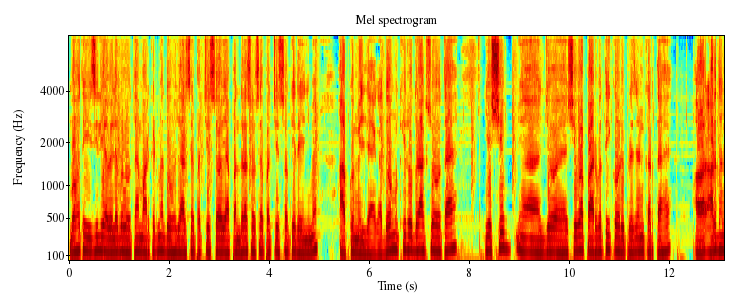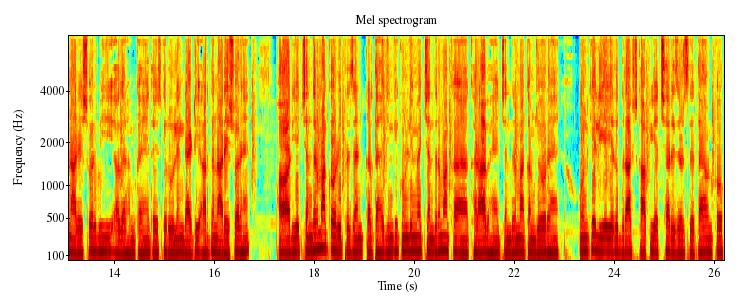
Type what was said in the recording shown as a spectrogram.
बहुत ही इजीली अवेलेबल होता है मार्केट में 2000 से 2500 या 1500 से 2500 के रेंज में आपको मिल जाएगा। दो मुखी रुद्राक्ष जो होता है, ये शिव जो है, शिवा पार्वती को रिप्रेजेंट करता है, और अर्धनारेश्वर भी अगर हम कहें तो इसके रूलिंग डायटी अर्धनारेश्वर हैं। और ये चंद्रमा को रिप्रेजेंट करता है। जिनकी कुंडली में चंद्रमा खराब है, चंद्रमा कमज़ोर हैं, उनके लिए ये रुद्राक्ष काफ़ी अच्छा रिज़ल्ट देता है। उनको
